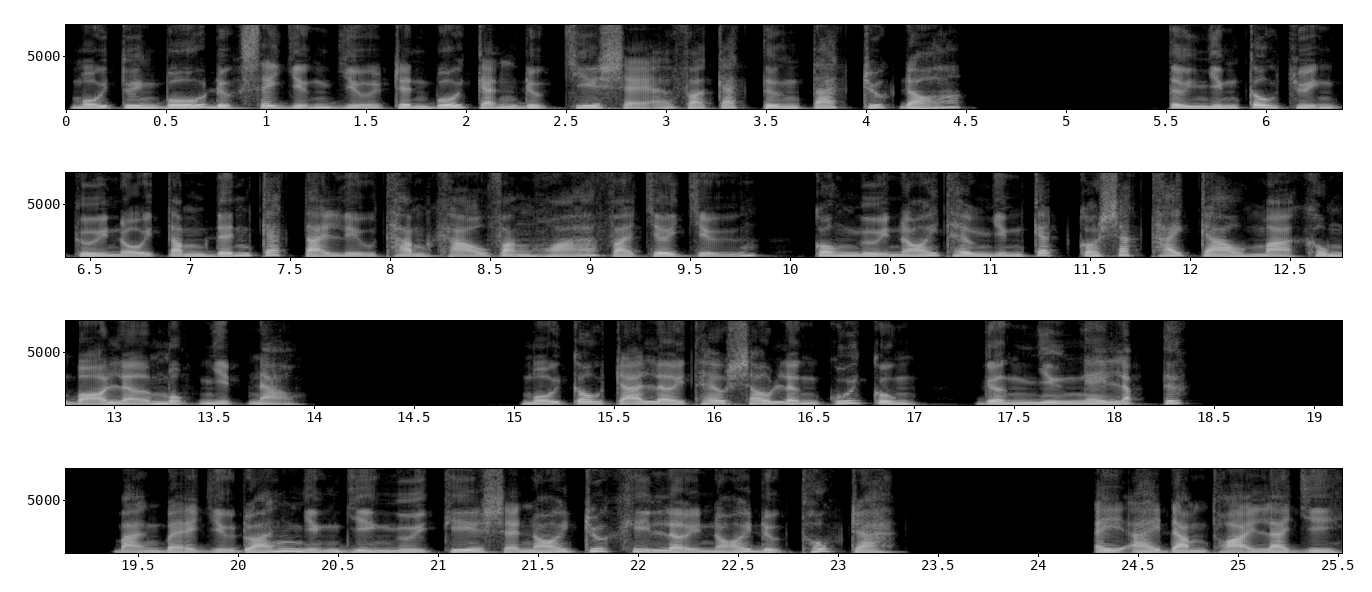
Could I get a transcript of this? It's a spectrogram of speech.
mỗi tuyên bố được xây dựng dựa trên bối cảnh được chia sẻ và các tương tác trước đó từ những câu chuyện cười nội tâm đến các tài liệu tham khảo văn hóa và chơi chữ con người nói theo những cách có sắc thái cao mà không bỏ lỡ một nhịp nào. Mỗi câu trả lời theo sau lần cuối cùng, gần như ngay lập tức. Bạn bè dự đoán những gì người kia sẽ nói trước khi lời nói được thốt ra. AI đàm thoại là gì?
